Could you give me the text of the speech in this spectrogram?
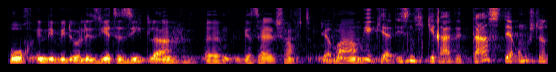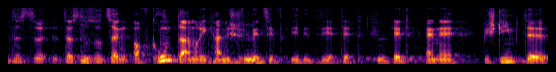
hochindividualisierte Siedlergesellschaft äh, ja, war. umgekehrt, ist nicht gerade das der Umstand, dass du, dass du mhm. sozusagen aufgrund der amerikanischen mhm. Spezifität mhm. eine bestimmte äh,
